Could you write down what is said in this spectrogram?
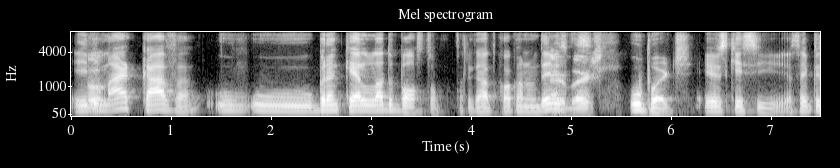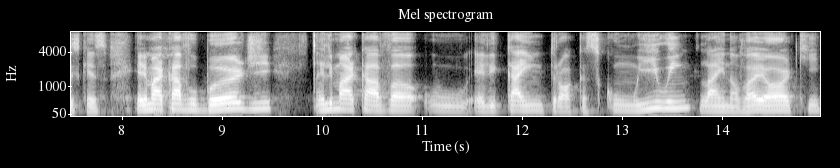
ele oh. marcava o, o branquelo lá do Boston, tá ligado? Qual que é o nome dele? Larry Bird. O Bird. Eu esqueci, eu sempre esqueço. Ele marcava o Bird, ele marcava o. Ele caía em trocas com o Ewing lá em Nova York.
